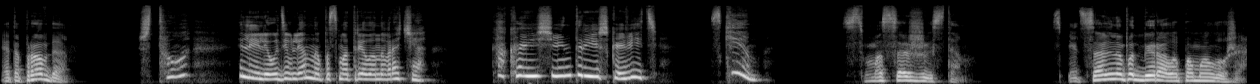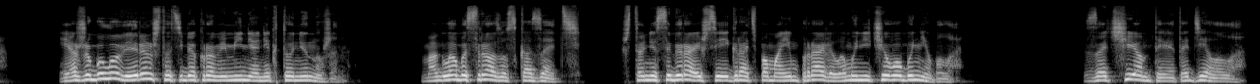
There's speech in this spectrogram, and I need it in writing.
Это правда?» «Что?» Лиля удивленно посмотрела на врача. «Какая еще интрижка, ведь? С кем?» «С массажистом. Специально подбирала помоложе. Я же был уверен, что тебе кроме меня никто не нужен. Могла бы сразу сказать, что не собираешься играть по моим правилам и ничего бы не было. Зачем ты это делала?»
